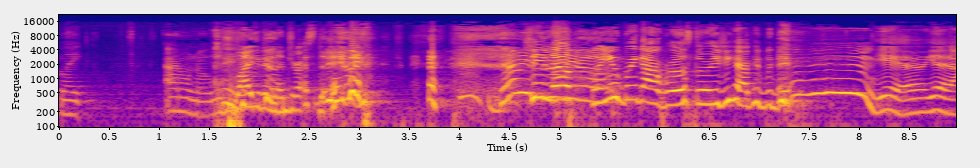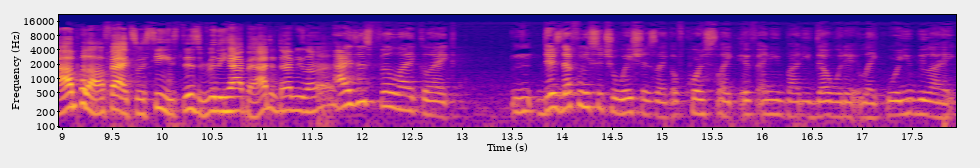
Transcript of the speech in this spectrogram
like I don't know. Why you didn't address that? Demi she know when you bring out real stories, you have people get, mm, yeah, yeah. I'll pull out facts, receipts. This really happened. I did not be lying. I just feel like like there's definitely situations like of course like if anybody dealt with it like where you be like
